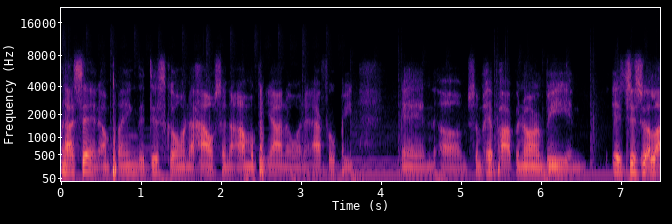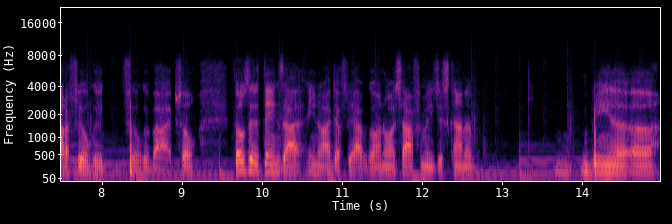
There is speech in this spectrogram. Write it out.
Like I said I'm playing the disco in the house, and Amapiano and an Afro beat, and um, some hip hop and R and B, and it's just a lot of feel good, feel good vibes. So those are the things I, you know, I definitely have going on. Aside from me, just kind of being a, a,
